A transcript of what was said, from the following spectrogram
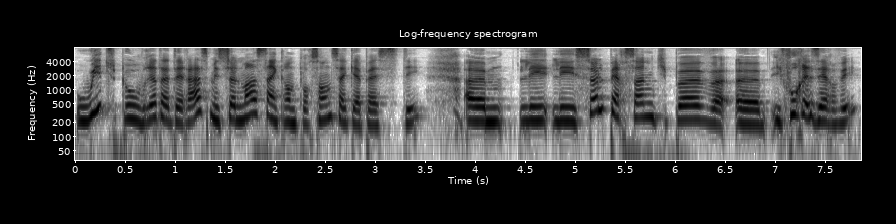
oui, tu peux ouvrir ta terrasse, mais seulement à 50 de sa capacité. Euh, les, les seules personnes qui peuvent, euh, il faut réserver.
